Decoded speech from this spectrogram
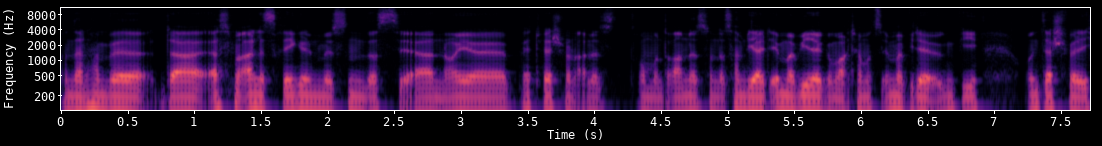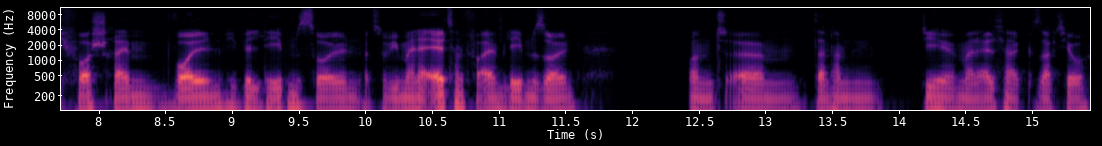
und dann haben wir da erstmal alles regeln müssen, dass der neue Bettwäsche und alles drum und dran ist. Und das haben die halt immer wieder gemacht, haben uns immer wieder irgendwie unterschwellig vorschreiben wollen, wie wir leben sollen. Also wie meine Eltern vor allem leben sollen. Und ähm, dann haben die, meine Eltern halt gesagt, jo,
